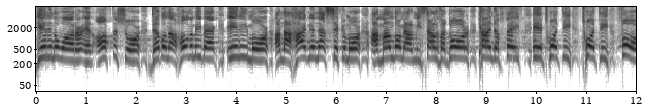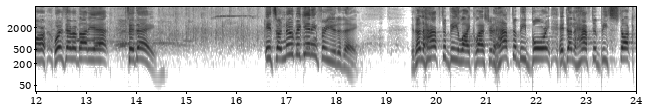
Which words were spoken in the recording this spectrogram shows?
get in the water and off the shore. Devil not holding me back anymore. I'm not hiding in that sycamore. Amando al mi Salvador kind of faith in 2024. Where's everybody at today? It's a new beginning for you today. It doesn't have to be like last year. It doesn't have to be boring. It doesn't have to be stuck.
